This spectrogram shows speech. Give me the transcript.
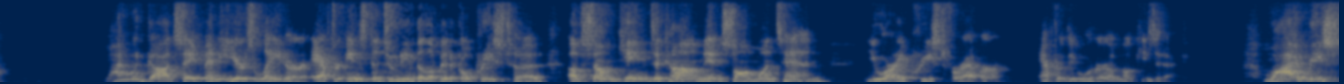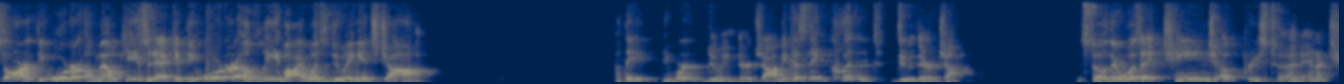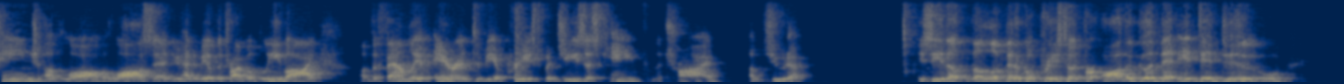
why would God say many years later, after instituting the Levitical priesthood, of some king to come in Psalm 110, you are a priest forever after the order of Melchizedek? Why restart the order of Melchizedek if the order of Levi was doing its job? But they, they weren't doing their job because they couldn't do their job. So there was a change of priesthood and a change of law. The law said you had to be of the tribe of Levi, of the family of Aaron, to be a priest, but Jesus came from the tribe of Judah. You see, the, the Levitical priesthood, for all the good that it did do,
